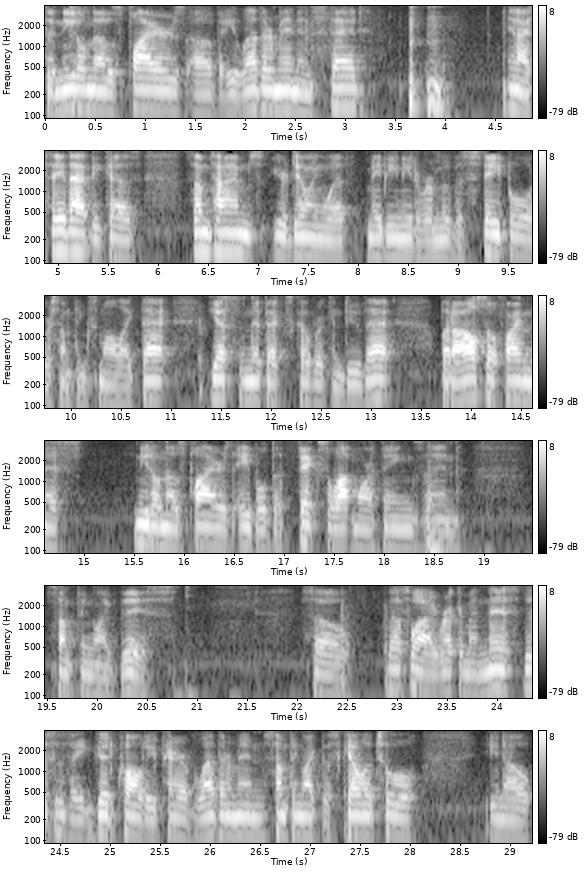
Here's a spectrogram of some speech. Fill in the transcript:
the needle nose pliers of a Leatherman instead. and I say that because sometimes you're dealing with maybe you need to remove a staple or something small like that. Yes, the Knipex Cobra can do that, but I also find this needle nose pliers able to fix a lot more things than something like this. So that's why I recommend this. This is a good quality pair of Leatherman. Something like the Skeletool, you know,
